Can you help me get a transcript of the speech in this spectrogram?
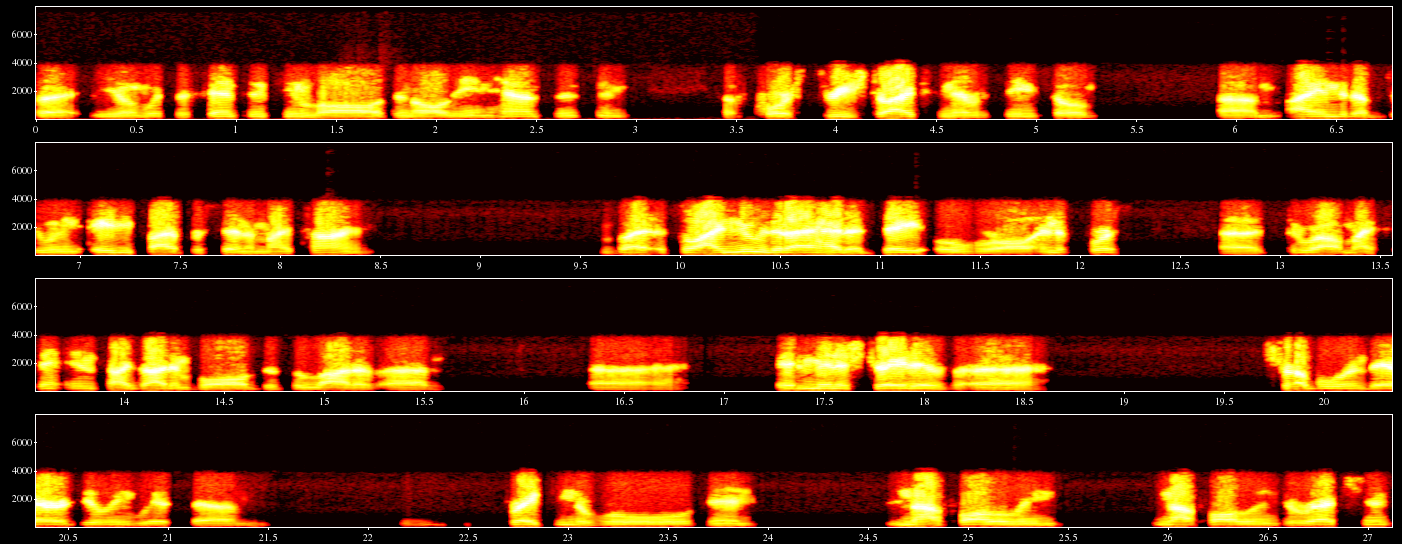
but you know, with the sentencing laws and all the enhancements, and of course three strikes and everything, so um, I ended up doing 85% of my time. But so I knew that I had a date overall, and of course, uh, throughout my sentence, I got involved with a lot of uh, uh, administrative uh, trouble in there, dealing with um, breaking the rules and not following not following directions.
